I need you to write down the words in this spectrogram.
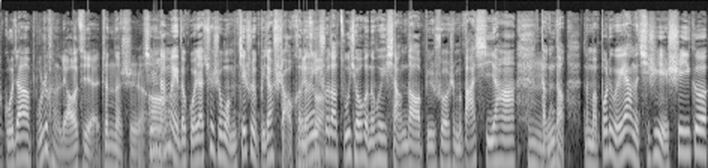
国家不是很了解，真的是。其实南美的国家确实我们接触的比较少，可能一说到足球，可能会想到比如说什么巴西哈等等。那么玻利维亚呢，其实也是一个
